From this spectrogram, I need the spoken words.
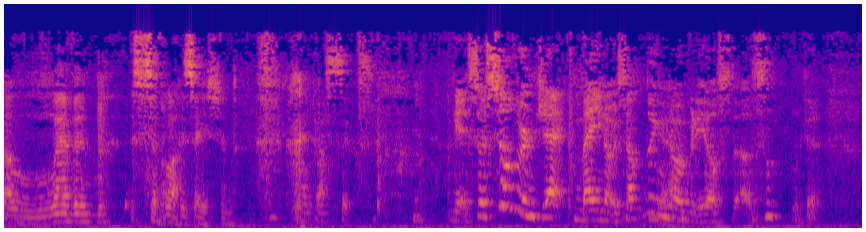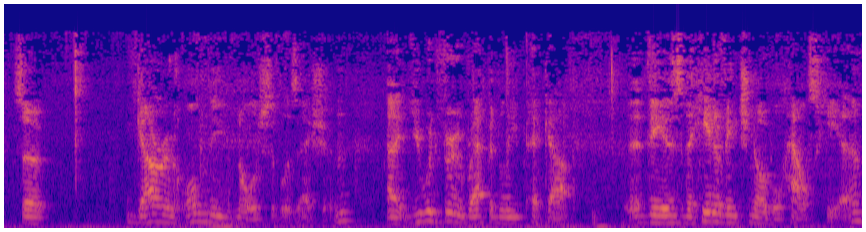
11 civilization. I got 6. Yeah, so Silver and Jack may know something nobody else does. Okay, so Garen on the knowledge civilization, uh, you would very rapidly pick up. uh, There's the head of each noble house here,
